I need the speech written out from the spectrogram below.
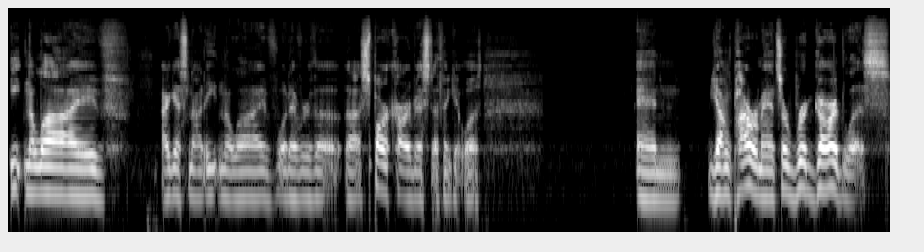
Eaten Alive. I guess not eaten alive, whatever the uh, spark harvest, I think it was, and young pyromancer. Regardless,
